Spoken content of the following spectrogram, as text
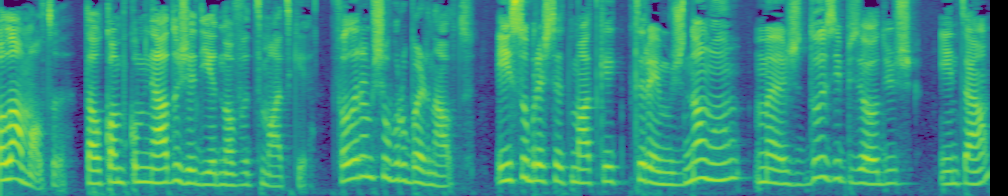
Olá, malta! Tal como combinado, hoje é dia de nova temática. Falaremos sobre o burnout. E sobre esta temática teremos não um, mas dois episódios. Então,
